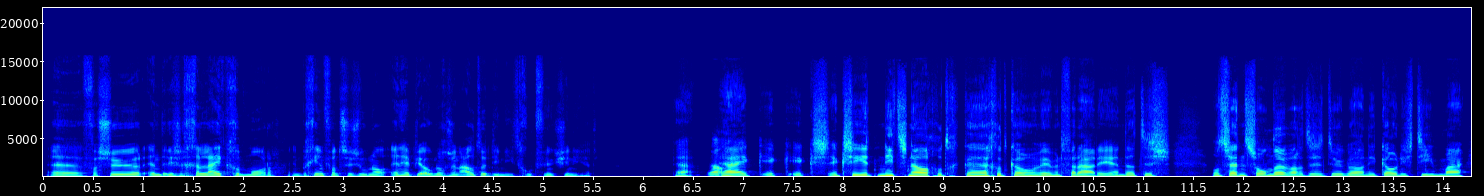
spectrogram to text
eh Vasseur. En er is een gelijk gemor in het begin van het seizoen al. En heb je ook nog eens een auto die niet goed functioneert. ja. Ja. ja ik, ik, ik, ik zie het niet snel goed, goed komen weer met Ferrari. En dat is ontzettend zonde, want het is natuurlijk wel een iconisch team. Maar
